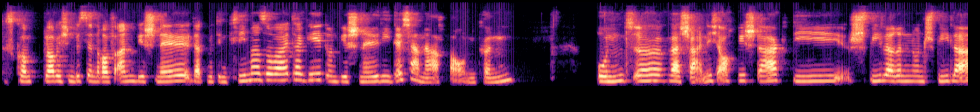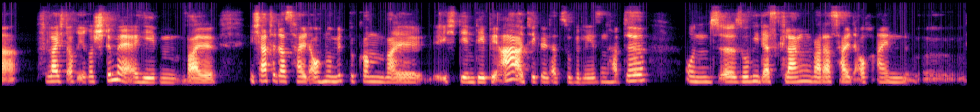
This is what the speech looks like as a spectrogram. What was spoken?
das kommt, glaube ich, ein bisschen darauf an, wie schnell das mit dem Klima so weitergeht und wie schnell die Dächer nachbauen können. Und äh, wahrscheinlich auch, wie stark die Spielerinnen und Spieler vielleicht auch ihre Stimme erheben, weil ich hatte das halt auch nur mitbekommen, weil ich den DPA-Artikel dazu gelesen hatte. Und äh, so wie das klang, war das halt auch ein, äh,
